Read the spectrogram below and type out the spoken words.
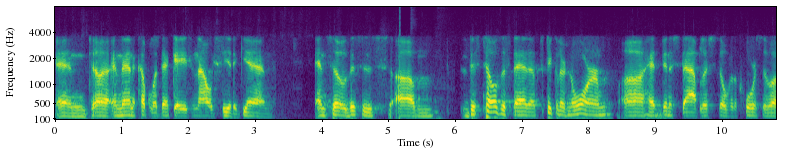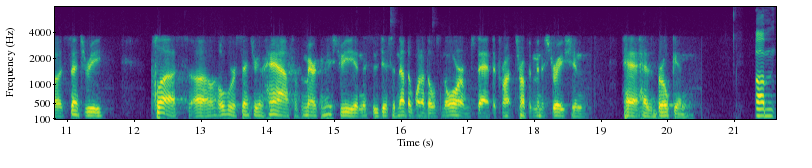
and uh, and then a couple of decades, and now we see it again. And so this is um, this tells us that a particular norm uh, had been established over the course of a century plus, uh, over a century and a half of American history, and this is just another one of those norms that the Trump administration ha- has broken. Um,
